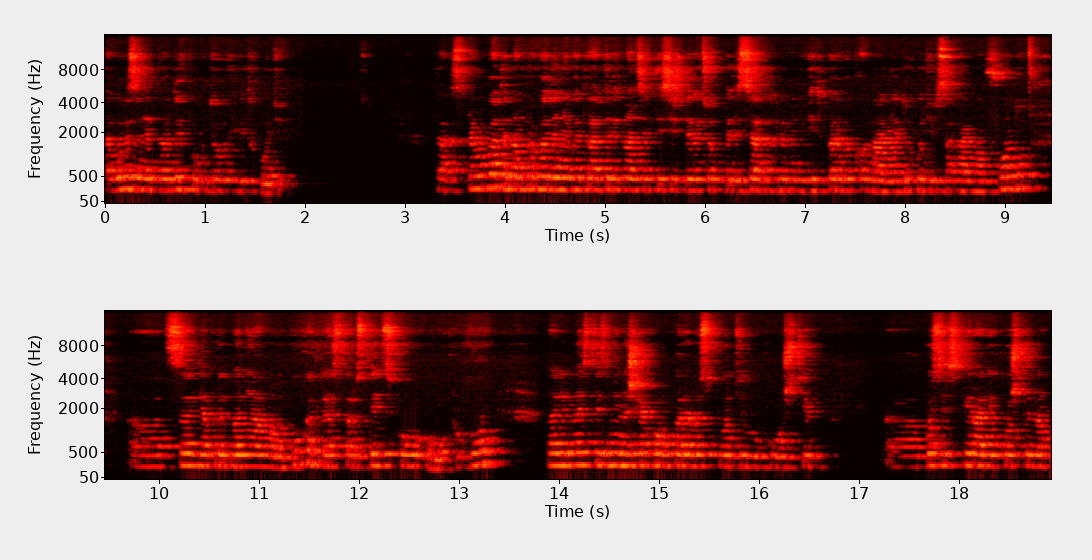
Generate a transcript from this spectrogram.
та вивезення твердих побутових відходів. Так, спрямувати на проведення витрат 19 тисяч 950 гривень від перевиконання доходів загального фонду. Е, Це для придбання ноутбука для старостинського округу. Далі внести зміни шляхом перерозподілу коштів. Е, По сільській раді кошти на,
